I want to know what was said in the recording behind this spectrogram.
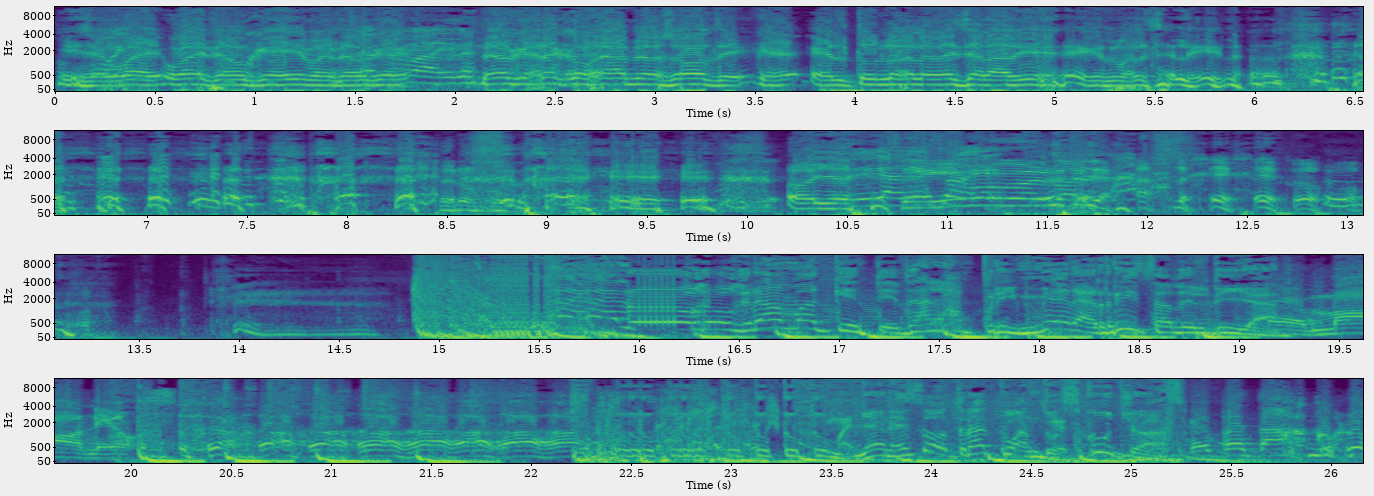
Y dice, güey, güey, tengo que irme, tengo que, tengo que recoger a mi Osotti, que el turno se le vence a las 10 en el Marcelino. Pero, Oye, Seguimos eh. con el vallanero. El programa que te da la primera risa del día. ¡Demonios! Tu, tu- tu- tu- tu mañana es otra cuando escuchas ¡Qué espectáculo!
